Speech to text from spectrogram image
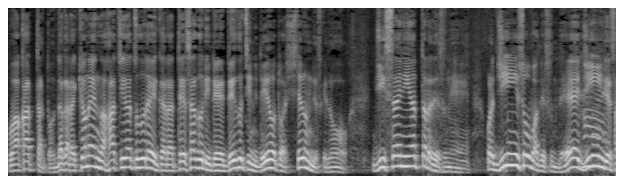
分かったと。だから去年の8月ぐらいから手探りで出口に出ようとはしてるんですけど、実際にやったらですね、これ人員相場ですんで、人員で支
